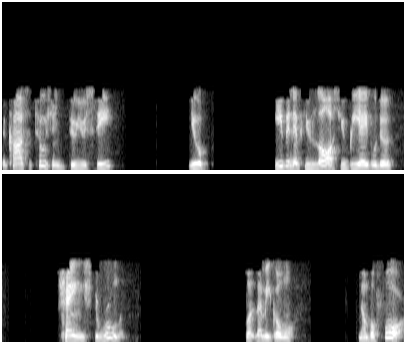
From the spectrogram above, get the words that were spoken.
the Constitution. Do you see? You even if you lost, you'd be able to change the ruling. But let me go on. Number four,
